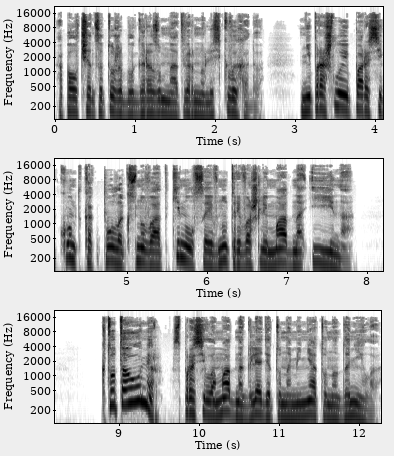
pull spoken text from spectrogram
Ополченцы тоже благоразумно отвернулись к выходу. Не прошло и пары секунд, как полок снова откинулся, и внутрь вошли Мадна и Ина. «Кто-то умер?» — спросила Мадна, глядя то на меня, то на Данила.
